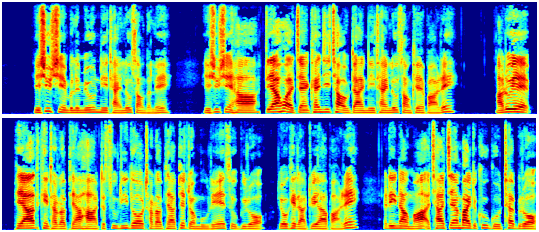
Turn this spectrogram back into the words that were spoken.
။ယေရှုရှင်ဘယ်လိုမျိုးနေထိုင်လှုပ်ဆောင်တယ်လဲ။ယေရှုရှင်ဟာတရားဟောကျမ်းအခန်းကြီး6အတိုင်းနေထိုင်လှုပ်ဆောင်ခဲ့ပါတယ်။ငါတို့ရဲ့ဖျားသခင်ထာဝရဘုရားဟာတဆူတီးသောထာဝရဘုရားဖြစ်တော်မူတယ်ဆိုပြီးတော့ပြောခဲ့တာတွေ့ရပါတယ်။အဲ့ဒီနောက်မှာအခြားကျမ်းပိုက်တစ်ခုကိုထပ်ပြီးတော့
